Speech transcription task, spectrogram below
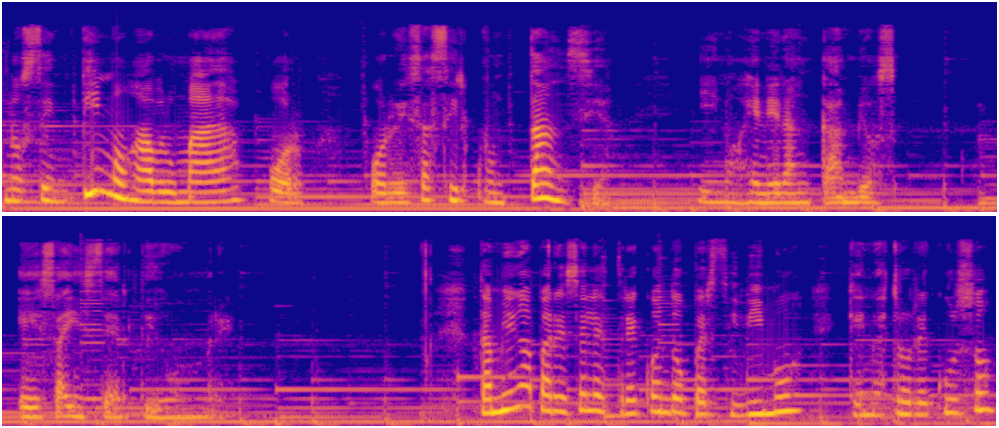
nos sentimos abrumadas por, por esa circunstancia y nos generan cambios esa incertidumbre. También aparece el estrés cuando percibimos que nuestros recursos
